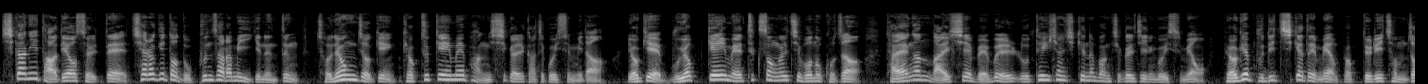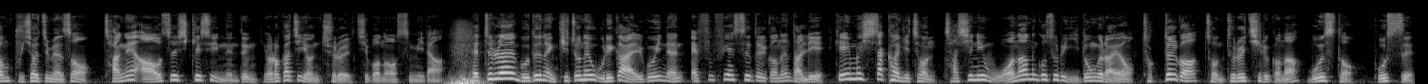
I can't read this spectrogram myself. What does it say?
시간이 다 되었을 때 체력이 더 높은 사람이 이기는 등 전형적인 격투게임의 방식을 가지고 있습니다 여기에 무협 게임의 특성을 집어넣고자 다양한 날씨의 맵을 로테이션 시키는 방식을 지니고 있으며 벽에 부딪히게 되면 벽들이 점점 부셔지면서 장외 아웃을 시킬 수 있는 등 여러가지 연출을 집어넣었습니다. 배틀로얄 모드는 기존에 우리가 알고 있는 FPS들과는 달리 게임을 시작하기 전 자신이 원하는 곳으로 이동을 하여 적들과 전투를 치르거나 몬스터, 보스,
